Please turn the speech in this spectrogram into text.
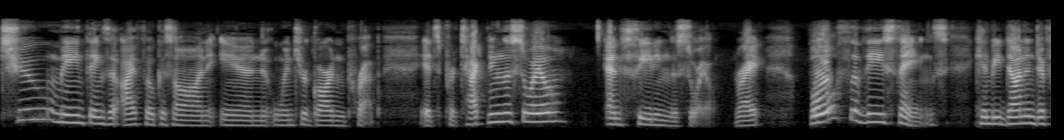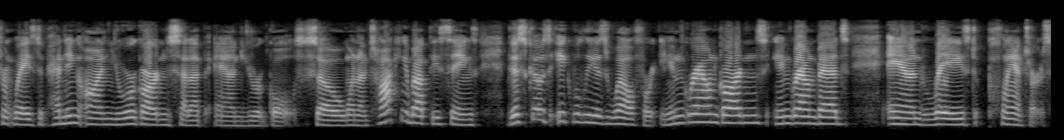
two main things that i focus on in winter garden prep. It's protecting the soil and feeding the soil, right? Both of these things can be done in different ways depending on your garden setup and your goals. So, when I'm talking about these things, this goes equally as well for in ground gardens, in ground beds, and raised planters.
